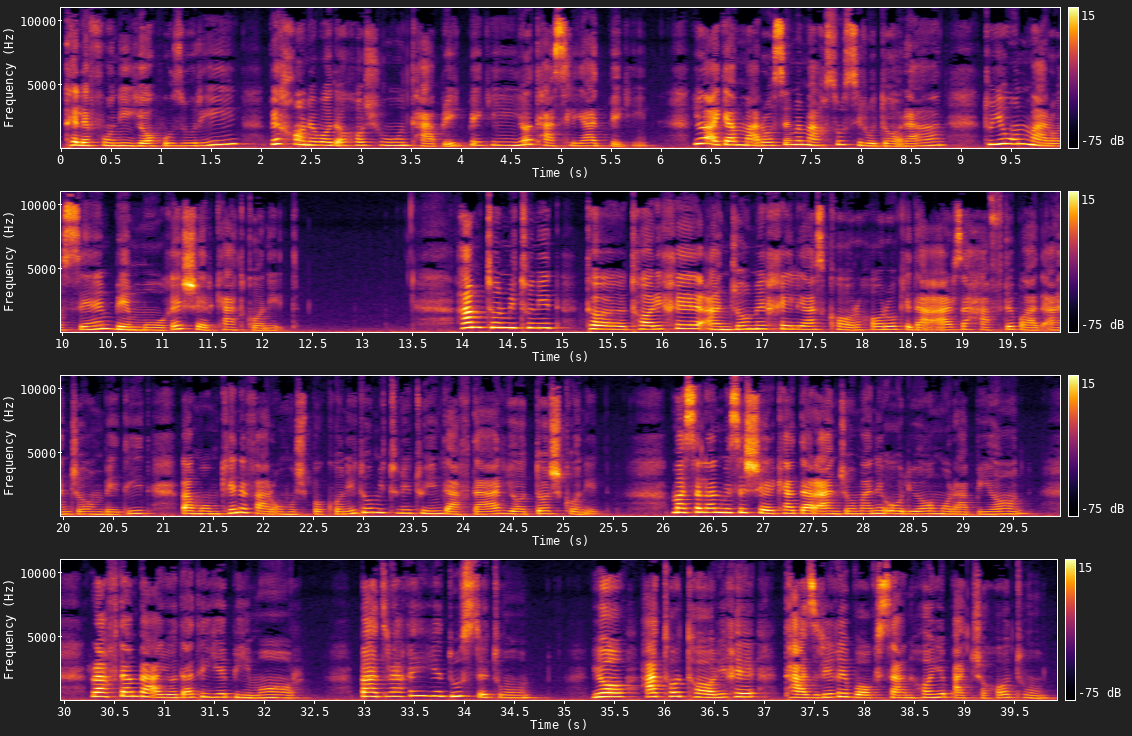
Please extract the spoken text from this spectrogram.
تلفنی یا حضوری به خانواده هاشون تبریک بگین یا تسلیت بگین. یا اگر مراسم مخصوصی رو دارن توی اون مراسم به موقع شرکت کنید. همطور می‌تونید تاریخ انجام خیلی از کارها رو که در عرض هفته باید انجام بدید و ممکنه فراموش بکنید و می‌تونید تو این دفتر یادداشت کنید. مثلا مثل شرکت در انجمن اولیا و مربیان رفتن به عیادت یه بیمار بدرقه یه دوستتون یا حتی تاریخ تزریق واکسن های بچه هاتون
